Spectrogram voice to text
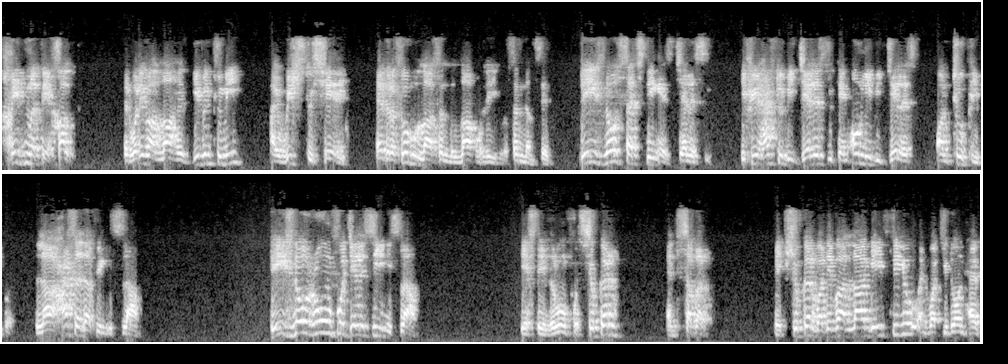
Khidmat e khalq. That whatever Allah has given to me, I wish to share it. As Rasulullah sallallahu alayhi wa said, there is no such thing as jealousy. If you have to be jealous, you can only be jealous on two people. La hasada fil Islam. There is no room for jealousy in Islam. Yes, there is room for shukr and sabr. Make shukr whatever Allah gave to you and what you don't have,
